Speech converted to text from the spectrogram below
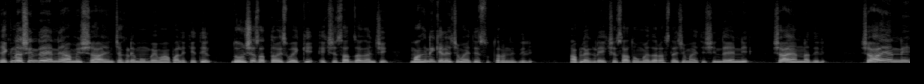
एकनाथ शिंदे यांनी अमित शहा यांच्याकडे मुंबई महापालिकेतील दोनशे सत्तावीसपैकी एकशे सात जागांची मागणी केल्याची माहिती सूत्रांनी दिली. आपल्याकडे एकशे सात उमेदवार असल्याची माहिती शिंदे यांनी शहा यांना दिली. शहा यांनी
